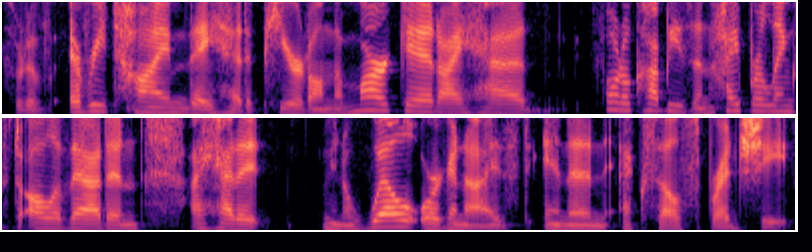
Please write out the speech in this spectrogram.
sort of every time they had appeared on the market, I had photocopies and hyperlinks to all of that, and I had it you know well organized in an excel spreadsheet.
